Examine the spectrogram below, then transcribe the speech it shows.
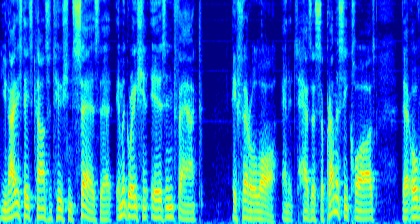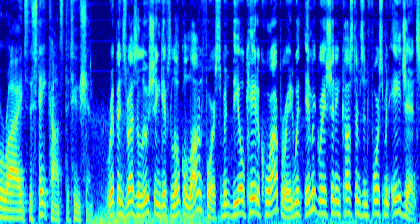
The United States Constitution says that immigration is, in fact, a federal law, and it has a supremacy clause that overrides the state constitution. Ripon's resolution gives local law enforcement the okay to cooperate with immigration and customs enforcement agents.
